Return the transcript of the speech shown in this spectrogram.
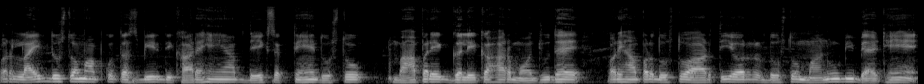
और लाइव दोस्तों हम आपको तस्वीर दिखा रहे हैं। आप देख सकते हैं दोस्तों वहाँ पर एक गले का हार मौजूद है और यहाँ पर दोस्तों आरती और दोस्तों मानू भी बैठे हैं।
